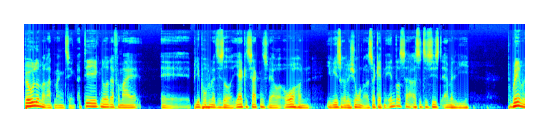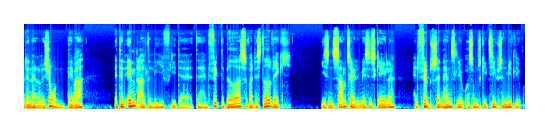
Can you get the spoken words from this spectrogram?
bøvlede med ret mange ting. Og det er ikke noget, der for mig øh, bliver problematiseret. Jeg kan sagtens være overhånden i visse relationer, og så kan den ændre sig, og så til sidst er man lige. Problemet med den her relation, det var, at den endte aldrig lige, fordi da, da han fik det bedre, så var det stadigvæk i sådan en samtalemæssig skala 90% af hans liv, og så måske 10% mit liv.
